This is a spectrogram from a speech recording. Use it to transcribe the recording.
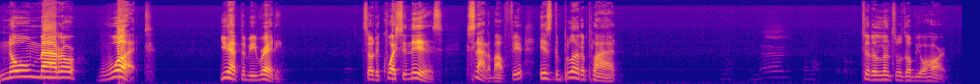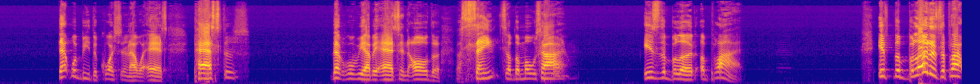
No matter what. You have to be ready. So the question is, it's not about fear. Is the blood applied to the lintels of your heart? That would be the question that I would ask pastors. That would be I be asking all the saints of the Most High. Is the blood applied? If the blood is applied,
